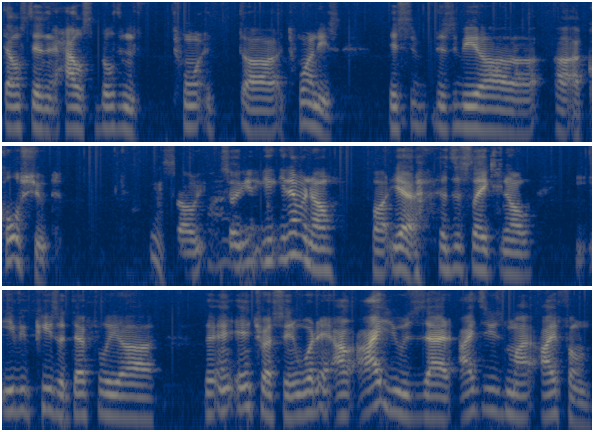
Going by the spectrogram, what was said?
downstairs in the house, built in the tw- uh, 20s, this this would be a, a, a coal chute. Hmm. So so you, you, you never know, but yeah, it's just like you know, EVPs are definitely uh they're in- interesting. What I, I use that I use my iPhone,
